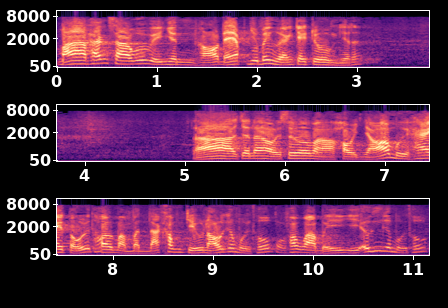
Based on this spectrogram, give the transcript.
ba tháng sau quý vị nhìn họ đẹp như mấy người ăn chay trường vậy đó. Đó, cho nên hồi xưa mà, hồi nhỏ 12 tuổi thôi mà mình đã không chịu nổi cái mùi thuốc, mà Pháp Hòa bị dị ứng cái mùi thuốc.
